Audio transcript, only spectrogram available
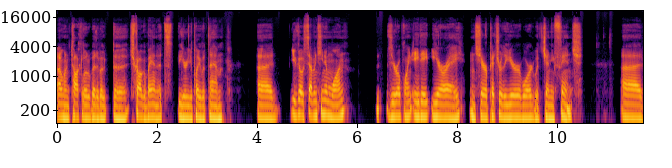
I want to talk a little bit about the Chicago Bandits, the year you played with them. Uh, you go 17 and 1 0.88 ERA and share a Pitcher of the Year award with Jennie Finch. Uh,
